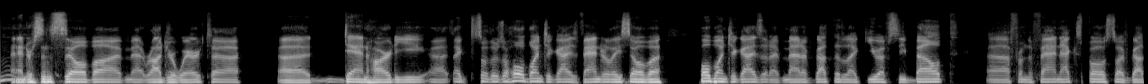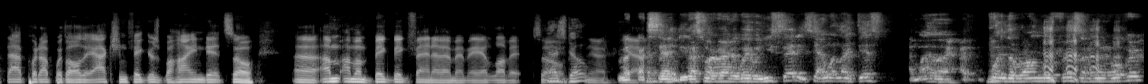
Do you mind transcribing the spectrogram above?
mm. Anderson Silva. I've met Roger Huerta uh, Dan Hardy. Uh, like, so there's a whole bunch of guys, Wanderlei Silva. whole bunch of guys that I've met. I've got the like UFC belt uh, from the Fan Expo, so I've got that put up with all the action figures behind it. So uh, I'm I'm a big big fan of MMA. I love it. So That's dope. Yeah, Like yeah. I said, dude, that's why right away when you said it, see, I went like this. Am I, I pointed the wrong way first? I went over.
